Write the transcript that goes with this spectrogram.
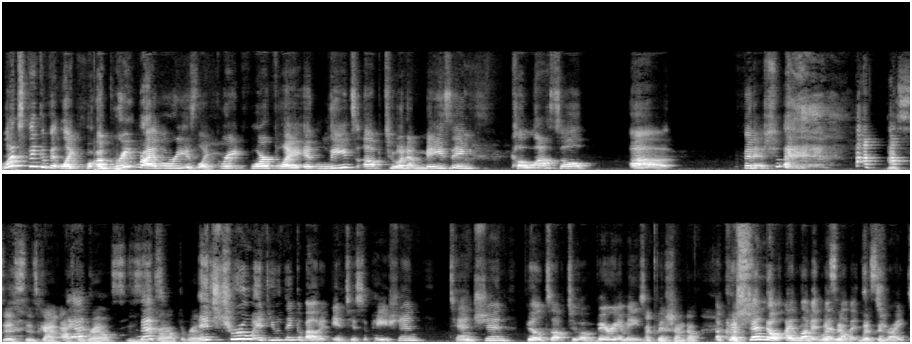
Let's think of it like for- a great rivalry is like great foreplay. It leads up to an amazing, colossal uh, finish. This this has got off That- the rails. This has gone off the rails. it's true if you think about it. Anticipation, tension builds up to a very amazing a finish. crescendo. A crescendo. I love it. Listen, I love it. listen. That's right.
